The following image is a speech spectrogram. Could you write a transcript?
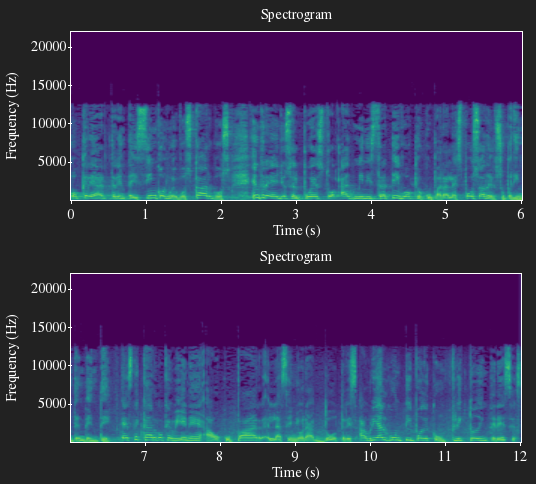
o crear 35 nuevos cargos, entre ellos el puesto administrativo que ocupará la esposa del superintendente. Este cargo que viene a ocupar la señora Dotres, ¿habría algún tipo de conflicto de intereses?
